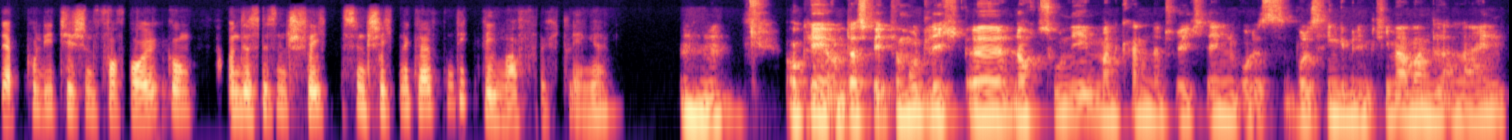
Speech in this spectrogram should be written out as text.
der politischen Verfolgung. Und schlicht, sind schlicht und ergreifend die Klimaflüchtlinge. Mhm. Okay, und das wird vermutlich äh, noch zunehmen. Man kann natürlich sehen, wo das, wo das hingeht mit dem Klimawandel allein.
